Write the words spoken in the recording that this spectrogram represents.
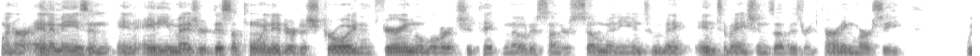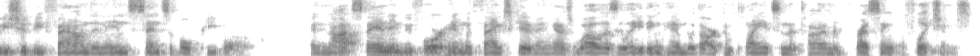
when our enemies in, in any measure disappointed or destroyed and fearing the Lord should take notice under so many intima- intimations of his returning mercy, we should be found an insensible people and not standing before him with thanksgiving, as well as lading him with our complaints in the time of pressing afflictions.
